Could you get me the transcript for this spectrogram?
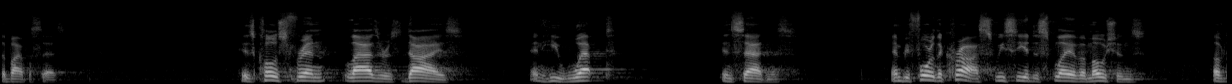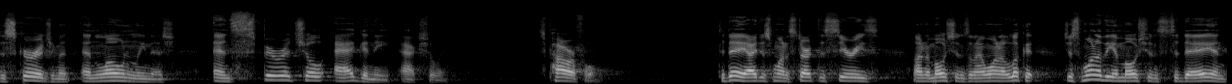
the Bible says. His close friend Lazarus dies and he wept in sadness. And before the cross, we see a display of emotions of discouragement and loneliness and spiritual agony, actually. It's powerful. Today, I just want to start this series on emotions, and I want to look at just one of the emotions today, and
